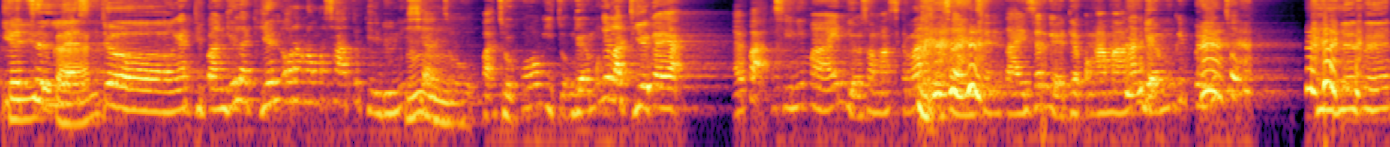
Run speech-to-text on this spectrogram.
Ya di jelas kan. dong. Yang dipanggil lagian orang nomor satu di Indonesia, Hmm. Cuk. Pak Jokowi, Cuk. Nggak mungkin lah dia kayak Eh Pak, ke sini main nggak usah maskeran, nggak usah hand sanitizer, nggak ada pengamanan, nggak mungkin banget, Cuk. Gila banget.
